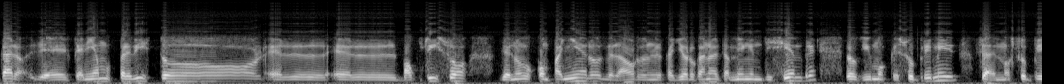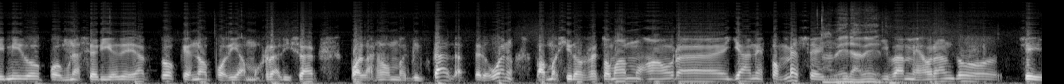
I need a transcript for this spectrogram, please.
Claro, eh, teníamos previsto el, el, bautizo de nuevos compañeros de la Orden del Cayero Canal también en diciembre, lo tuvimos que suprimir, o sea, hemos suprimido por una serie de actos que no podíamos realizar por las normas dictadas, pero bueno, vamos a si lo retomamos ahora ya en estos meses a ver, a ver. y va mejorando Sí,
